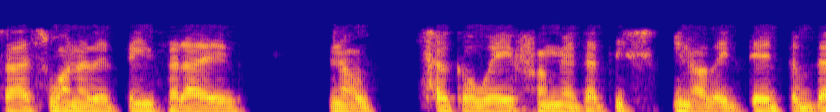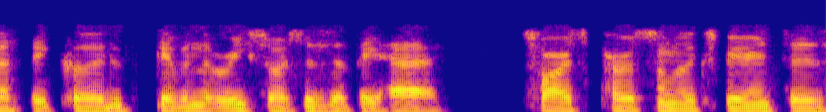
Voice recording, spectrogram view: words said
So that's one of the things that I, you know, took away from it. That you know, they did the best they could given the resources that they had. As far as personal experiences,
